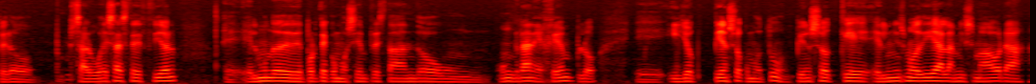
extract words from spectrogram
Pero salvo esa excepción, el mundo de deporte como siempre está dando un, un gran ejemplo eh, y yo pienso como tú, pienso que el mismo día, a la misma hora,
